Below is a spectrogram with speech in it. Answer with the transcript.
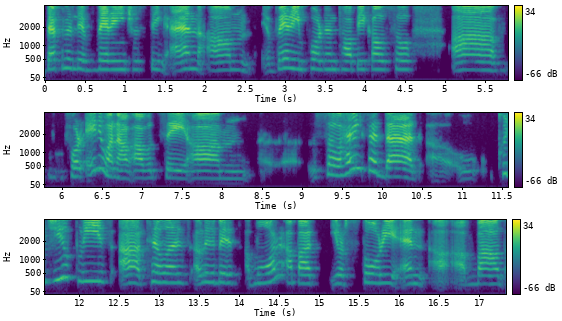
definitely a very interesting and um, very important topic also uh, for anyone, I, I would say. Um, so having said that, uh, could you please tell us a little bit more about your story and about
